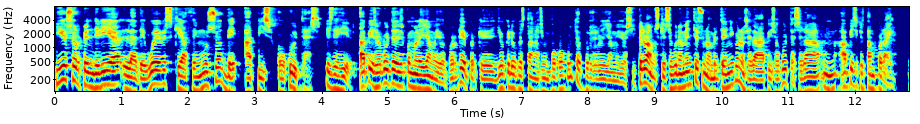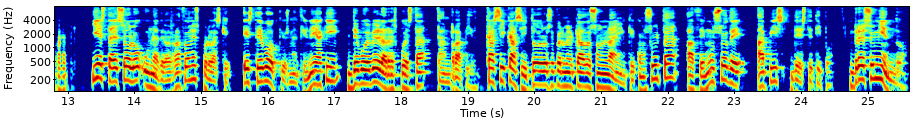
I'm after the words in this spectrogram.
Y os sorprendería la de webs que hacen uso de APIs ocultas. Es decir, APIs ocultas es como le llamo yo. ¿Por qué? Porque yo creo que están así un poco ocultas, por eso le llamo yo así. Pero vamos, que seguramente su nombre técnico no será APIs ocultas, será mm, APIs que están por ahí, por ejemplo. Y esta es solo una de las razones por las que este bot que os mencioné aquí devuelve la respuesta tan rápido. Casi casi todos los supermercados online que consulta hacen uso de APIs de este tipo. Resumiendo,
